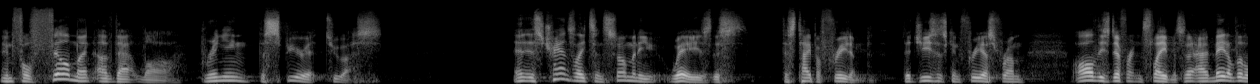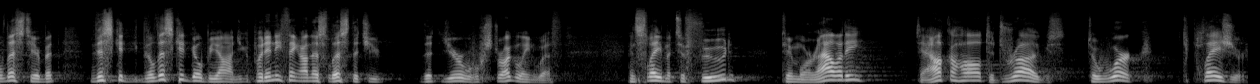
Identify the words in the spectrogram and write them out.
in fulfillment of that law, bringing the Spirit to us. And this translates in so many ways, this, this type of freedom, that Jesus can free us from all these different enslavements. I made a little list here, but this could, the list could go beyond. You could put anything on this list that, you, that you're struggling with enslavement to food, to immorality, to alcohol, to drugs, to work, to pleasure,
